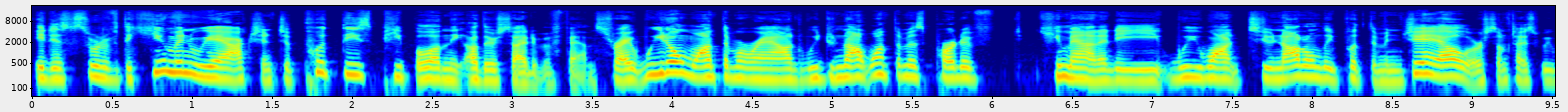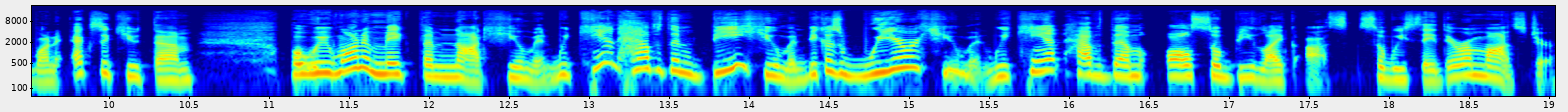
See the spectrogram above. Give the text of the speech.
it is sort of the human reaction to put these people on the other side of a fence, right? We don't want them around. We do not want them as part of humanity. We want to not only put them in jail, or sometimes we want to execute them, but we want to make them not human. We can't have them be human because we're human. We can't have them also be like us. So we say they're a monster.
